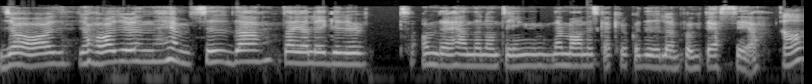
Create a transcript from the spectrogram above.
Ja, jag har ju en hemsida där jag lägger ut om det händer någonting, denmaniskakrokodilen.se. Ja,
